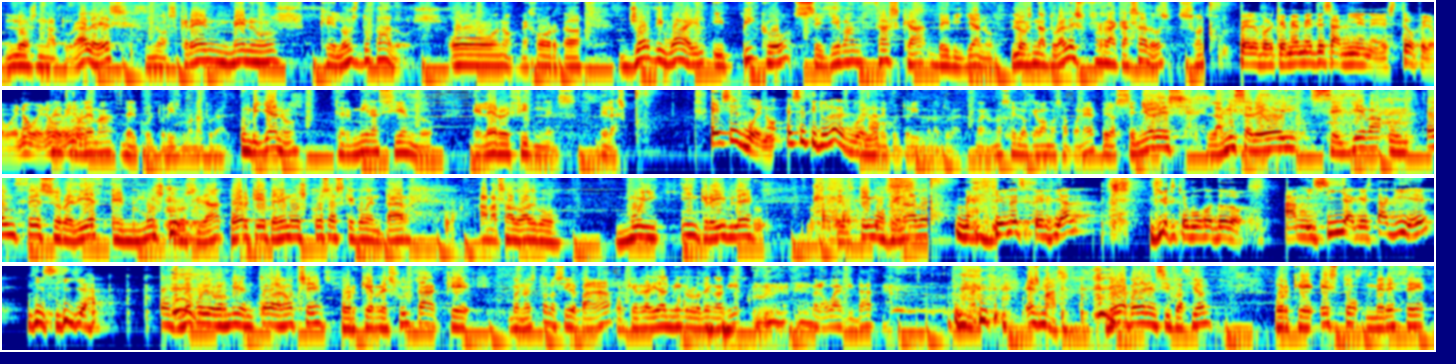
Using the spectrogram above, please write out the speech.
Los naturales nos creen menos que los dopados. O no, mejor, uh, Jordi Wild y Pico se llevan zasca de villano. Los naturales fracasados son... Pero ¿por qué me metes a mí en esto? Pero bueno, bueno, el bueno. problema del culturismo natural. Un villano termina siendo el héroe fitness de las ese es bueno, ese titular es bueno. de culturismo natural. Bueno, no sé lo que vamos a poner, pero señores, la misa de hoy se lleva un 11 sobre 10 en monstruosidad porque tenemos cosas que comentar. Ha pasado algo muy increíble. Estoy emocionado. Mención especial. Dios, que mojo todo. A mi silla que está aquí, ¿eh? Mi silla. No he podido dormir en toda la noche porque resulta que bueno, esto no sirve para nada porque en realidad el micro lo tengo aquí. me lo voy a quitar. es más, me voy a poner en situación porque esto merece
